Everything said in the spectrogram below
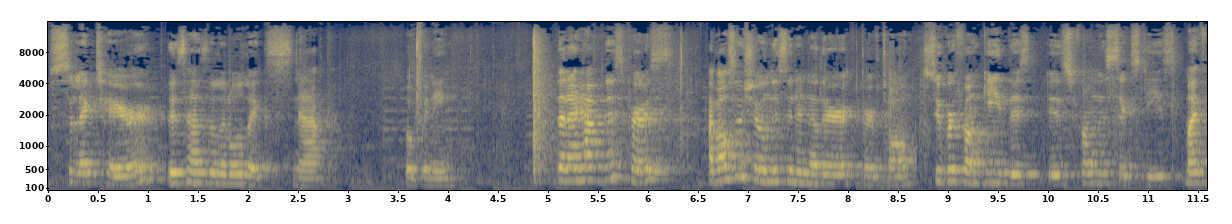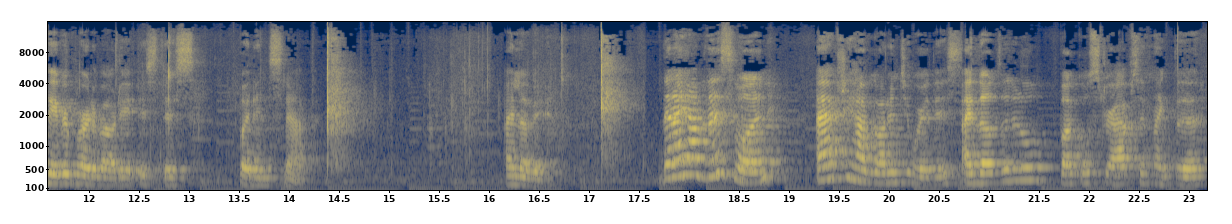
slicked hair. This has a little like snap opening. Then I have this purse. I've also shown this in another thrift haul. Super funky, this is from the 60s. My favorite part about it is this button snap. I love it. Then I have this one. I actually have gotten to wear this. I love the little buckle straps and like the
